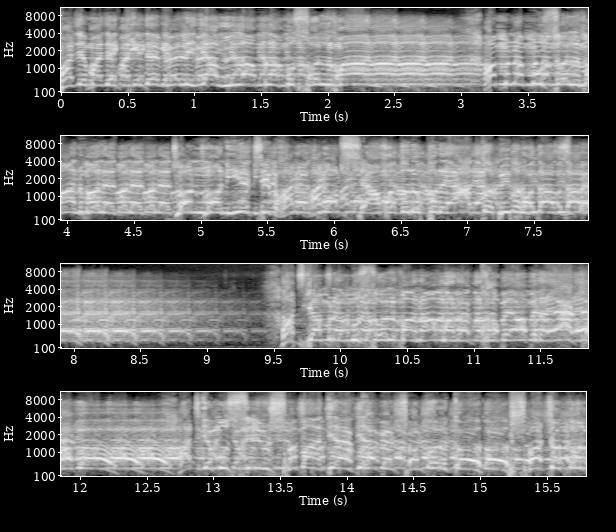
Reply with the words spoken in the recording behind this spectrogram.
মাঝে মাঝে কেঁদে ফেলি যে আল্লাহ আমরা মুসলমান। আমরা মুসলমান বলে জন্ম নিয়েছি ভারতবর্ষে। আমাদের উপরে এত বিপদ আসবে। আজকে আমরা মুসলমান আমরা কবে আমরা এক হব? আজকে মুসলিম সমাজে কবে সতর্ক সচেতন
